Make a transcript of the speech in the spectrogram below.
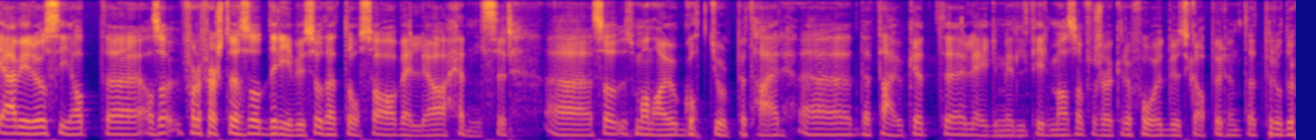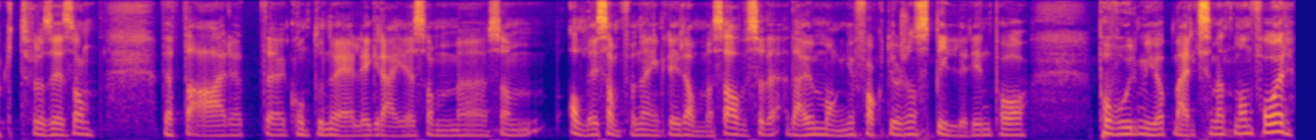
jeg vil jo si at uh, altså, For det første så drives jo dette også av veldig av hendelser. Uh, så, så, man har jo godt hjulpet her. Uh, dette er jo ikke et legemiddelfirma som forsøker å få ut budskapet rundt et produkt, for å si det sånn. Dette er et kontinuerlig greie som, som, alle i samfunnet egentlig rammes av. Så det, det, er jo mange faktorer som spiller inn på, på hvor mye oppmerksomhet man får.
